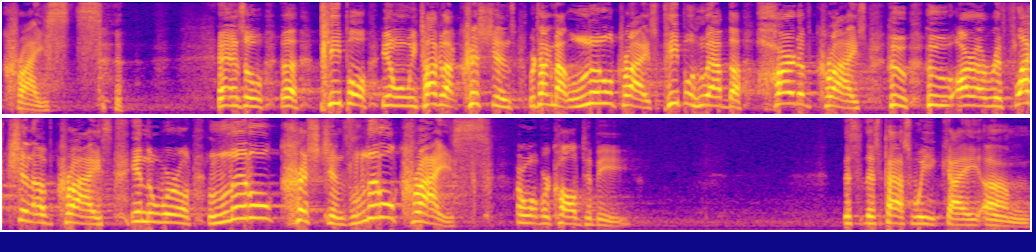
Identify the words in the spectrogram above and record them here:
Christs. and so, uh, people, you know, when we talk about Christians, we're talking about little Christ, people who have the heart of Christ, who, who are a reflection of Christ in the world. Little Christians, little Christs are what we're called to be. This, this past week, I, um,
